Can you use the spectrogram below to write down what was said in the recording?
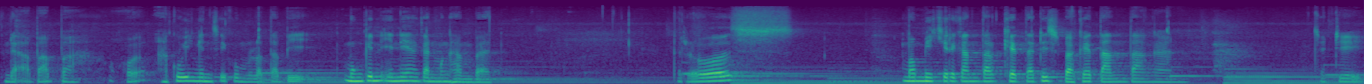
Tidak apa-apa oh, aku ingin sih kumlot tapi mungkin ini akan menghambat. Terus memikirkan target tadi sebagai tantangan. Jadi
